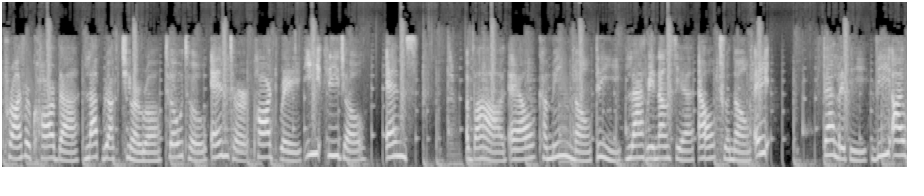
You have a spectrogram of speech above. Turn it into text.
Private Carba Labractura Total Enter Partway E Lijo Ends Abad El Camino D La Renuncia El Trono A Felity V I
